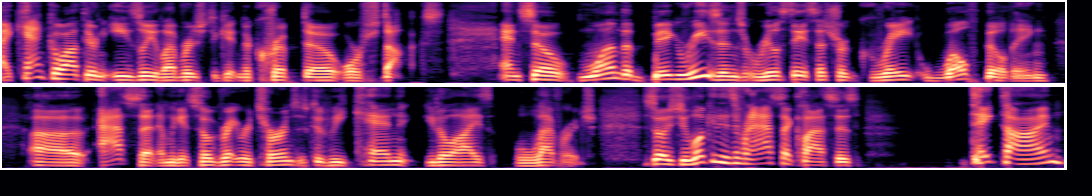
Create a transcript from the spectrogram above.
I can't go out there and easily leverage to get into crypto or stocks. And so, one of the big reasons real estate is such a great wealth building uh, asset and we get so great returns is because we can utilize leverage. So, as you look at these different asset classes, take time,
